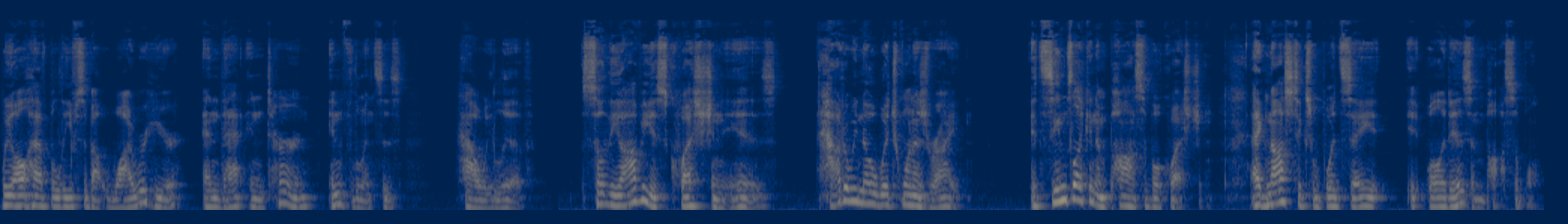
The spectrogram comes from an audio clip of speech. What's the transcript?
We all have beliefs about why we're here, and that in turn influences how we live. So the obvious question is how do we know which one is right? It seems like an impossible question. Agnostics would say, it, well, it is impossible.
